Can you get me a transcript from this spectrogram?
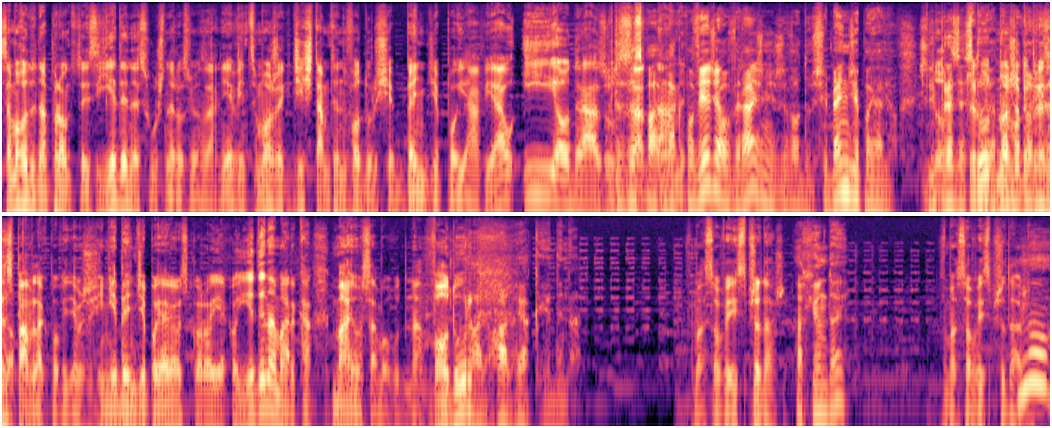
samochody na prąd to jest jedyne słuszne rozwiązanie, więc może gdzieś tam ten wodór się będzie pojawiał i od razu Prezes zadamy... Pawlak powiedział wyraźnie, że wodór się będzie pojawiał, czyli No, prezes trudno, żeby prezes. Pawlak powiedział, że się nie będzie pojawiał, skoro jako jedyna marka mają samochód na wodór Halo, halo, jak jedyna. w masowej sprzedaży. A Hyundai? W masowej sprzedaży. No,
